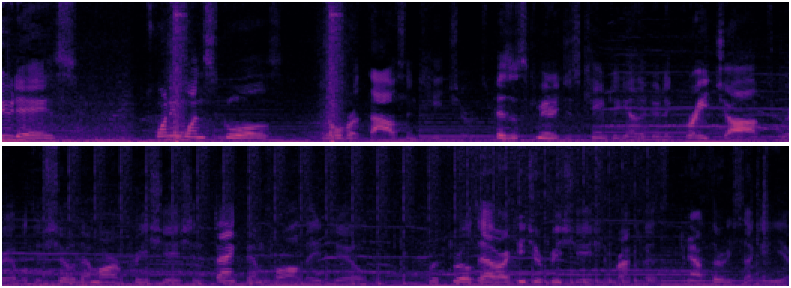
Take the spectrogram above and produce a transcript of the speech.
two days, 21 schools, and over a thousand teachers. Business community just came together, did a great job. We were able to show them our appreciation, thank them for all they do. We're thrilled to have our teacher appreciation breakfast in our 32nd year.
